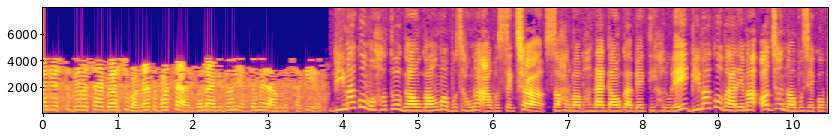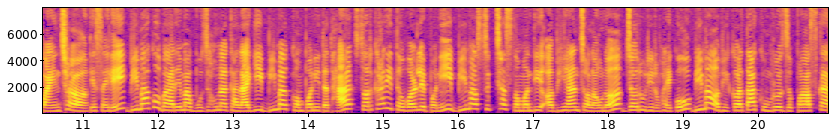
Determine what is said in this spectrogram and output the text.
मैले यस्तो व्यवसाय गर्छु भन्ला त्यो बच्चाहरूको लागि पनि एकदमै राम्रो छ कि बिमाको महत्व गाउँ गाउँमा बुझाउन आवश्यक छ। सहरमा भन्दा गाउँका व्यक्तिहरूले बिमाको बारेमा अझ नबुझेको पाइन्छ। त्यसैले बिमाको बारेमा बुझाउनका लागि बिमा कम्पनी तथा सरकारी तवरले पनि बिमा शिक्षा सम्बन्धी अभियान चलाउन जरुरी रहेको बिमा अभिकर्ता कुमरोज पाँचका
